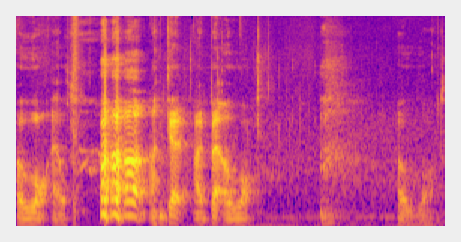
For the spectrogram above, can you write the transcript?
A lot, help. I get, I bet a lot. A lot.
